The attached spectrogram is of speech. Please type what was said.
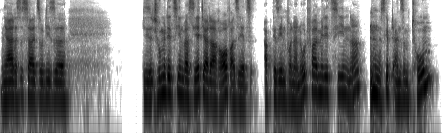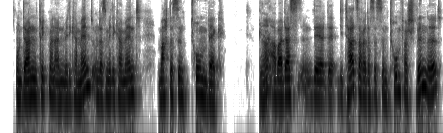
Ja, das ist halt so diese, diese Schulmedizin basiert ja darauf, also jetzt abgesehen von der Notfallmedizin, ne? es gibt ein Symptom und dann kriegt man ein Medikament und das Medikament macht das Symptom weg. Ne? Genau. Ne? Aber das, der, der, die Tatsache, dass das Symptom verschwindet,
